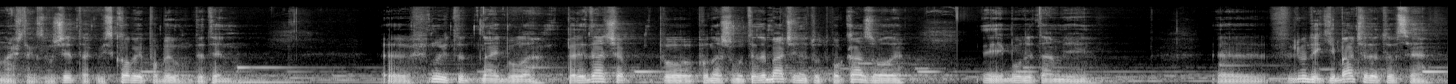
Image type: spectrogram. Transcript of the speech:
Знаєш, так звучить, так, військовий побив дитину. Е, Ну і тут навіть була передача по, по нашому телебаченню, тут показували, і були там і е, люди, які бачили це все.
